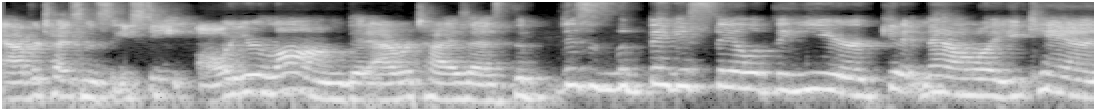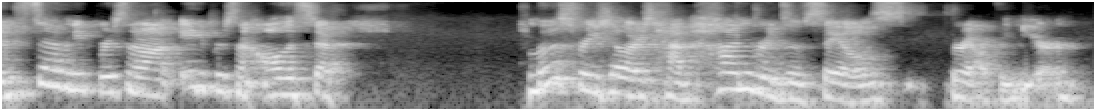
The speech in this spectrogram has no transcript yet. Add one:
advertisements that you see all year long that advertise as the this is the biggest sale of the year. Get it now while you can. 70% off, 80%, all this stuff. Most retailers have hundreds of sales throughout the year.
